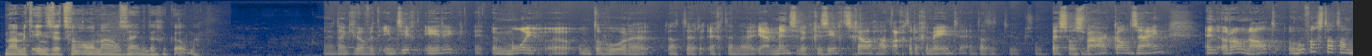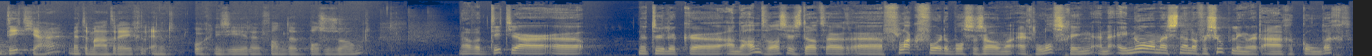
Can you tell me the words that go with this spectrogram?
Maar met inzet van allemaal zijn we er gekomen. Uh, dankjewel voor het inzicht, Erik. Uh, mooi om te horen dat er echt een ja, menselijk gezicht schuil gaat achter de gemeente. En dat het natuurlijk soms best wel zwaar kan zijn. En Ronald, hoe was dat dan dit jaar met de maatregelen en het organiseren van de Bossenzomer? Nou, wat dit jaar natuurlijk uh, aan de hand was, is dat er uh, vlak voor de Bossenzomer echt losging. Een enorme snelle versoepeling werd aangekondigd.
